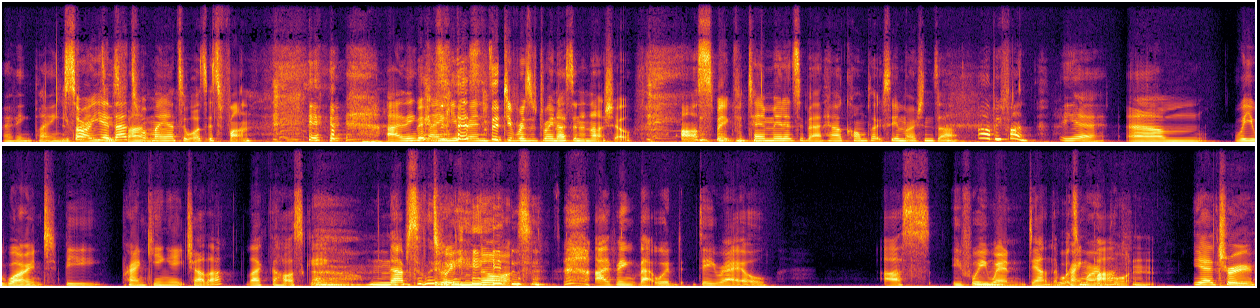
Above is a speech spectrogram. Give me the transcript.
I think playing your Sorry, friends yeah, is that's fun. what my answer was. It's fun. I think playing your friends. the difference between us in a nutshell. I'll speak for 10 minutes about how complex the emotions are. Oh, it'll be fun. Yeah. Um, we won't be pranking each other like the Hosking. Mm, Absolutely not. I think that would derail us if we went down the Mm. What's prank more path. important? Yeah, true.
